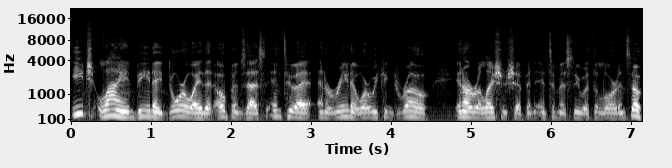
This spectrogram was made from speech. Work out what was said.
each line being a doorway that opens us into a, an arena where we can grow in our relationship and intimacy with the Lord. And so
